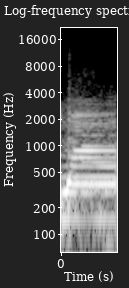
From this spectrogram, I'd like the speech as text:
Now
